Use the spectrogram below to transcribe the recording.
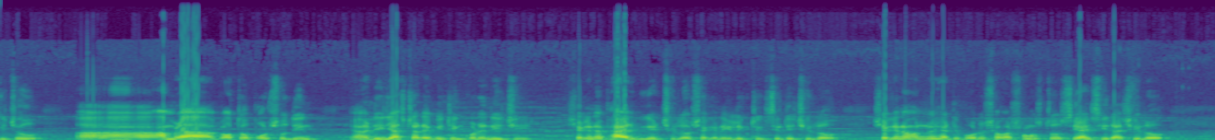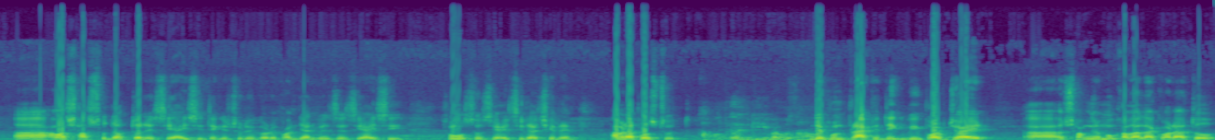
কিছু আমরা গত পরশু দিন ডিজাস্টারে মিটিং করে নিয়েছি। সেখানে ফায়ার ব্রিগেড ছিল সেখানে ইলেকট্রিসিটি ছিল সেখানে আমার নৈহাটি পৌরসভার সমস্ত সিআইসিরা ছিল। আমার স্বাস্থ্য দপ্তরের সিআইসি থেকে শুরু করে কনজারভেন্সের সিআইসি সমস্ত সিআইসিরা ছিলেন। আমরা প্রস্তুত? দেখুন প্রাকৃতিক বিপর্যয়ের সঙ্গে মোকাবেলা করা তো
